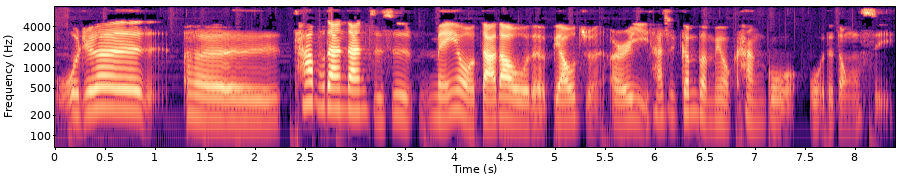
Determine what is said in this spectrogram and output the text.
我觉得。呃，他不单单只是没有达到我的标准而已，他是根本没有看过我的东西，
